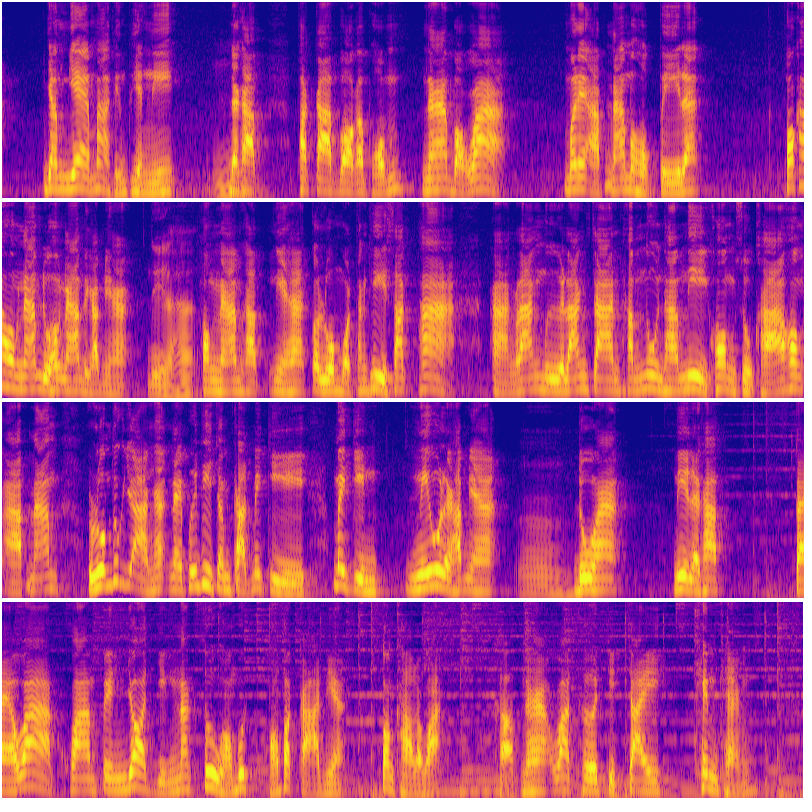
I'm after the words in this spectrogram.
ย่ำแย่มากถึงเพียงนี้นะครับผักกาดบอกกับผมนะฮะบอกว่าไม่ได้อาบน้ำมา6ปีแล้วพอเข้าห้องน้ำดูห้องน้ำเลยครับเนี่ยฮะ นี่เหรอฮะ ห้องน้ำครับเนี่ยฮะก็รวมหมดทั้งที่ซักผ้า อ่างล้างมือล้างจานทำนู่นทำนี่ห้องสุขาห้องอาบน้ำรวมทุกอย่างฮะในพื้นที่จำกัดไม่กี่ไม่กี่นิ้วเลยครับเนี่ยฮะอืมดูฮะนี่เลยครับ แต่ว่าความเป็นยอดหญิงนักสู้ของผู้ของประกาศเนี่ยต้องคารวะครับนะฮะว่าเธอจิตใจเข้มแข็ง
